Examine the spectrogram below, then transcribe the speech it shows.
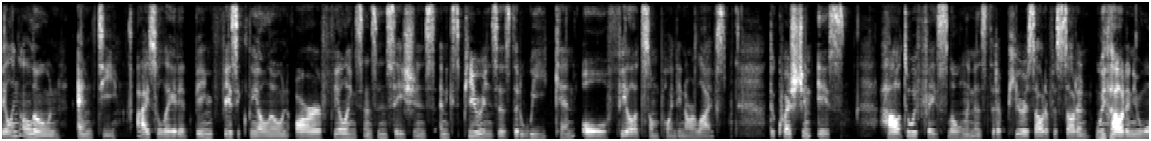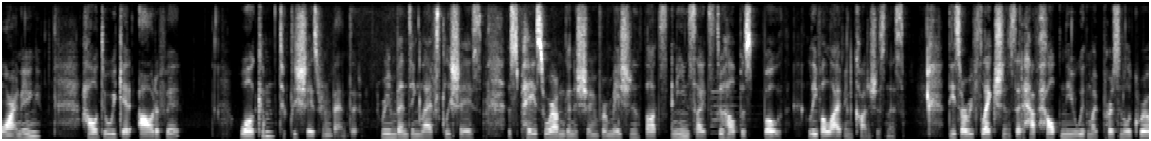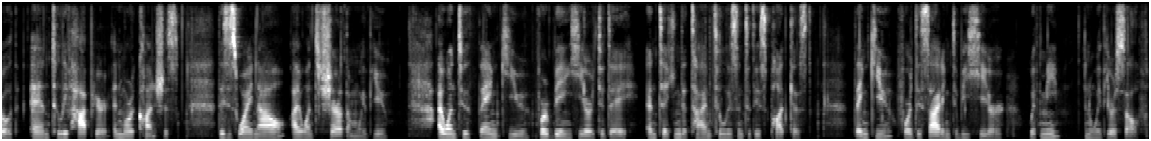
Feeling alone, empty, isolated, being physically alone are feelings and sensations and experiences that we can all feel at some point in our lives. The question is how do we face loneliness that appears out of a sudden without any warning? How do we get out of it? Welcome to Clichés Reinvented. Reinventing Life's Clichés, a space where I'm going to share information, thoughts, and insights to help us both live alive in consciousness. These are reflections that have helped me with my personal growth and to live happier and more conscious. This is why now I want to share them with you. I want to thank you for being here today and taking the time to listen to this podcast. Thank you for deciding to be here with me and with yourself.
